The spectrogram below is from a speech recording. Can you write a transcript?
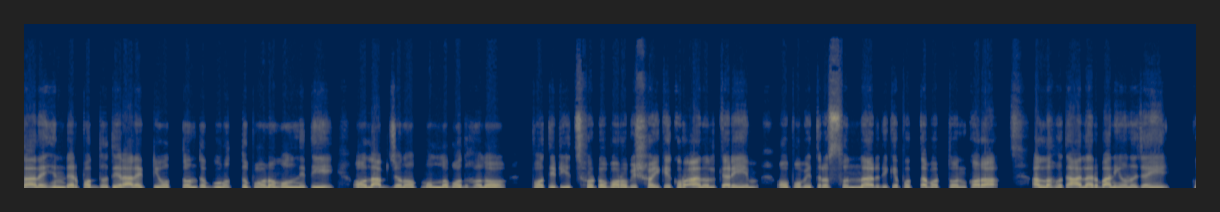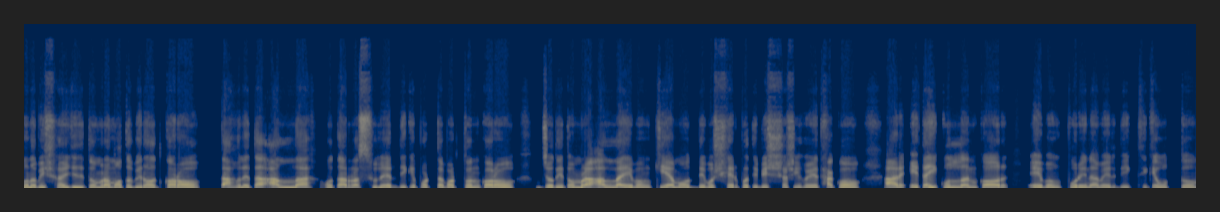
সালেহিনদের পদ্ধতির আরেকটি অত্যন্ত গুরুত্বপূর্ণ মূলনীতি ও লাভজনক মূল্যবোধ হলো প্রতিটি ছোট বড় বিষয়কে কোরআনুল করিম ও পবিত্র সুন্নাহর দিকে প্রত্যাবর্তন করা। আল্লাহ তাআলার বাণী অনুযায়ী কোনো বিষয় যদি তোমরা মতবিরোধ করো তাহলে তা আল্লাহ ও তার রাসূলের দিকে প্রত্যাবর্তন করো। যদি তোমরা আল্লাহ এবং কিয়ামত দিবসের প্রতি বিশ্বাসী হয়ে থাকো, আর এটাই কল্যাণকর এবং পরিণামের দিক থেকে উত্তম।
